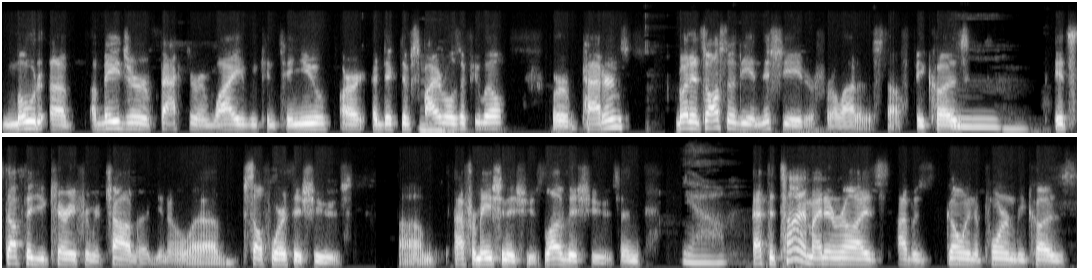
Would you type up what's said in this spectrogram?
mode uh, a major factor in why we continue our addictive spirals, if you will, or patterns, but it's also the initiator for a lot of this stuff because Mm. It's stuff that you carry from your childhood, you know, uh, self worth issues, um, affirmation issues, love issues, and Yeah. at the time I didn't realize I was going to porn because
